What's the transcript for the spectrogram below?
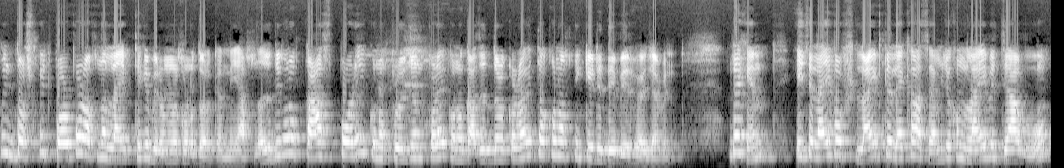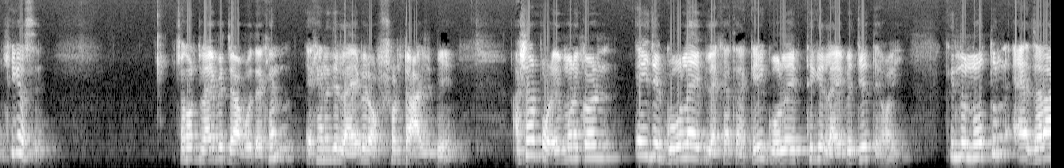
মিনিট, দশ মিনিট পর পর আপনার লাইফ থেকে বেরোনোর কোনো দরকার নেই। আপনার যদি কোনো কাজ পড়ে, কোনো প্রয়োজন পড়ে, কোনো কাজের দরকার হয়, তখন আপনি কেটে দিয়ে বের হয়ে যাবেন। দেখেন, এই যে লাইভ অপশন লাইভটা লেখা আছে, আমি যখন লাইভে যাব, ঠিক আছে? যখন লাইভে যাব, দেখেন, এখানে যে লাইভের অপশনটা আসবে আসার পরে মনে করেন এই যে গো লাইভ লেখা থাকে গো লাইভ থেকে লাইভে যেতে হয়। কিন্তু নতুন যারা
